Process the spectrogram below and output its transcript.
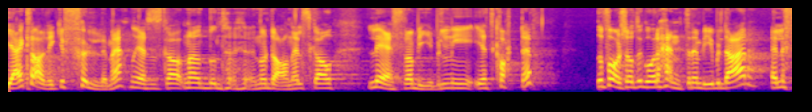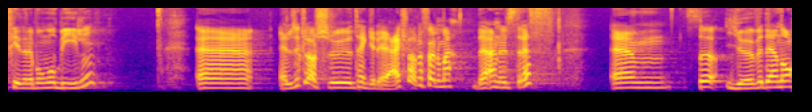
jeg klarer ikke følge med når, skal, når, Daniel skal lese fra Bibelen i, i et kvarter, så foreslår jeg at du går og henter en bibel der, eller finner det på mobilen. Eh, eller så klarer du tenker jeg klarer å følge med. Det er null stress. Eh, så gjør vi det nå.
